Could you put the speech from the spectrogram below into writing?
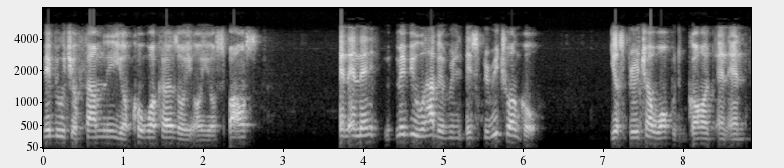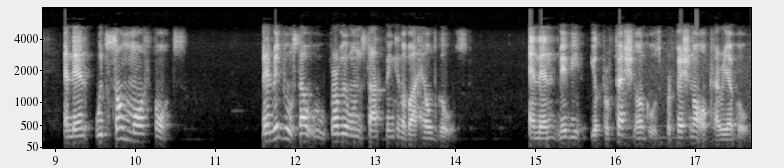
Maybe with your family, your co-workers, or, or your spouse. And, and then maybe we'll have a, a spiritual goal. Your spiritual walk with God. And, and, and then with some more thoughts. Then maybe we'll, start, we'll probably want to start thinking about health goals. And then maybe your professional goals, professional or career goals.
